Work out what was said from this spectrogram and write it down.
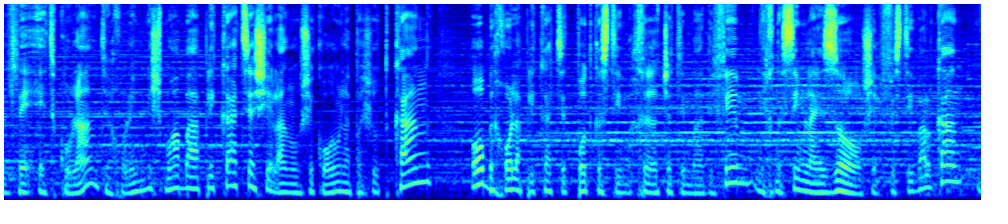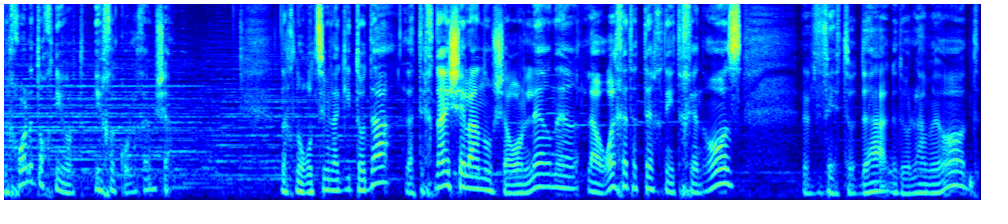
ואת כולן אתם יכולים לשמוע באפליקציה שלנו, שקוראים לה פשוט כאן, או בכל אפליקציית פודקאסטים אחרת שאתם מעדיפים, נכנסים לאזור של פסטיבל כאן, וכל התוכניות יחכו לכם שם. אנחנו רוצים להגיד תודה לטכנאי שלנו, שרון לרנר, לעורכת הטכנית חן עוז, ותודה גדולה מאוד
